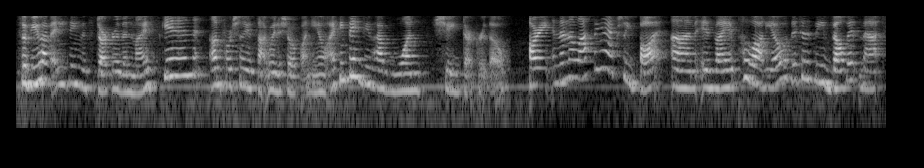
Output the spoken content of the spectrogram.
So if you have anything that's darker than my skin, unfortunately it's not going to show up on you. I think they do have one shade darker though. Alright, and then the last thing I actually bought um, is by Palladio. This is the Velvet Matte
